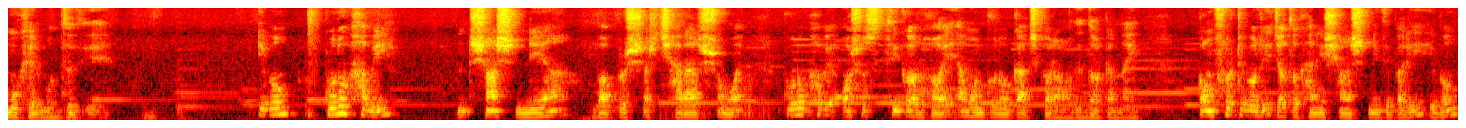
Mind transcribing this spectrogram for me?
মুখের মধ্য দিয়ে। এবং কোনোভাবেই শ্বাস নেয়া বা প্রশ্বাস ছাড়ার সময় কোনোভাবে অস্বস্তিকর হয় এমন কোনো কাজ করা আমাদের দরকার নাই। কমফোর্টেবলি যতখানি শ্বাস নিতে পারি এবং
